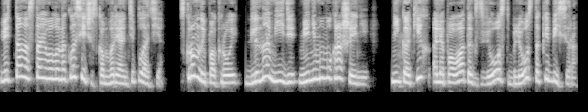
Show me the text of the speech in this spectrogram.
ведь та настаивала на классическом варианте платья. Скромный покрой, длина миди, минимум украшений. Никаких аляповатых звезд, блесток и бисера.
